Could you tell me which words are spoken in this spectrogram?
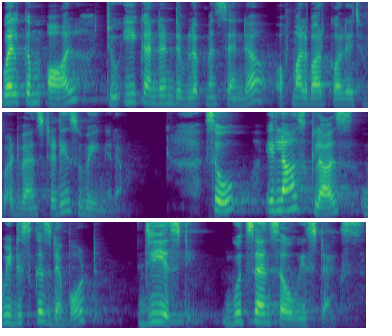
Welcome all to E-Content Development Center of Malabar College of Advanced Studies, Vengara. So, in last class, we discussed about GST, Goods and Service Tax.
